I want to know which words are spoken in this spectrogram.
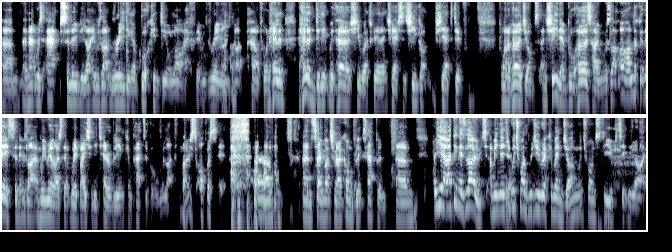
Um, and that was absolutely like it was like reading a book into your life. It was really like powerful. And Helen Helen did it with her. She worked for the NHS, and she got she had to do it for, for one of her jobs. And she then brought hers home and was like, "Oh, look at this!" And it was like, and we realised that we're basically terribly incompatible. We're like the most opposite, um, and so much of our conflicts happen. Um, but yeah, I think there's loads. I mean, yeah. which ones would you recommend, John? Which ones do you particularly like?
